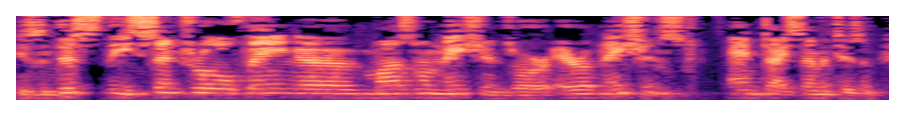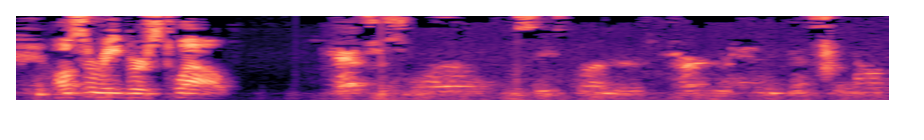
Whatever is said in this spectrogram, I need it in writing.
Isn't this the central thing of Muslim nations or Arab nations? Anti-Semitism. Also read verse 12. Capture spoil, seize plunder, turn your hand against the mouth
